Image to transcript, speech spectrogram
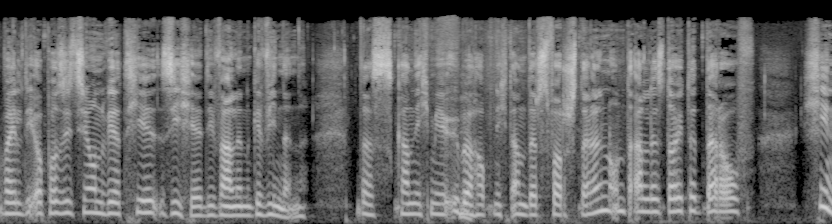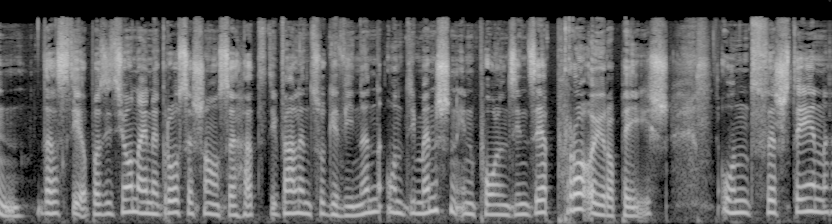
weil die Opposition wird hier sicher die Wahlen gewinnen. Das kann ich mir hm. überhaupt nicht anders vorstellen und alles deutet darauf, hin, dass die Opposition eine große Chance hat, die Wahlen zu gewinnen. Und die Menschen in Polen sind sehr proeuropäisch und verstehen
